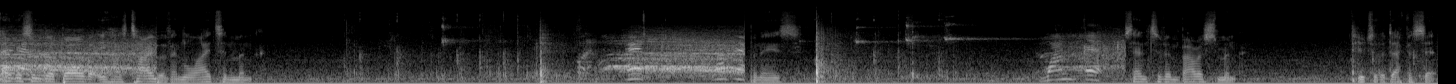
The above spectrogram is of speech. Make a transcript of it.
every single ball that he has time with enlightenment. Eight. Left eight. Japanese One sense of embarrassment due to the deficit.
